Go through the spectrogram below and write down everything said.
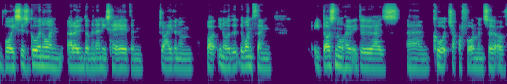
voices going on around him and in his head and driving him. But you know, the, the one thing he does know how to do is um, coach a performance out of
